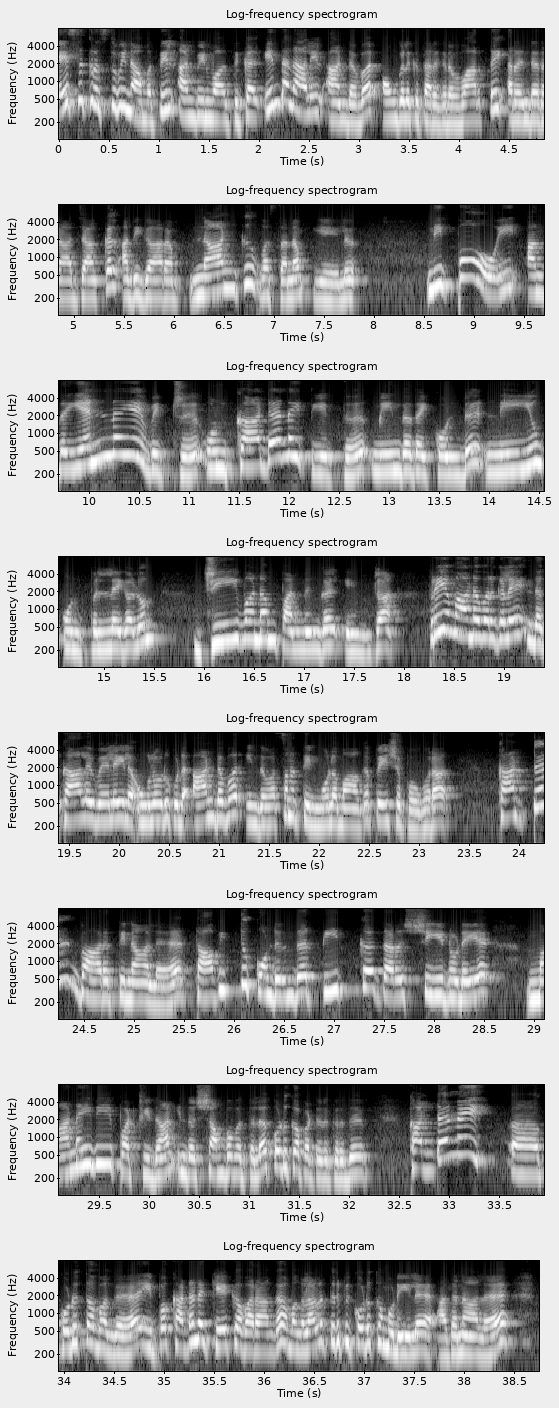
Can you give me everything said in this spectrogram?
இயேசு கிறிஸ்துவின் நாமத்தில் அன்பின் வாழ்த்துக்கள். இந்த நாளில் ஆண்டவர் உங்களுக்கு தருகிற வார்த்தை ரெண்டு ராஜாக்கள் அதிகாரம் நான்கு வசனம் ஏழு. நீ போய் அந்த எண்ணெயை விற்று உன் கடனை தீர்த்து மீந்ததை கொண்டு நீயும் உன் பிள்ளைகளும் ஜீவனம் பண்ணுங்கள் என்றான். பிரியமானவர்களே இந்த காலை வேளையில் உங்களோடு கூட ஆண்டவர் இந்த வசனத்தின் மூலமாக பேச போகிறார். கடன் பாரத்தினால தவித்து கொண்டிருந்த தீர்க்க தரிசியினுடைய மனைவி பற்றி தான் இந்த சம்பவத்தில் கொடுக்கப்பட்டிருக்கிறது. கடனை கொடுத்தவங்க இப்போ கடனை கேட்க வராங்க. அவங்களால திருப்பி கொடுக்க முடியல. அதனால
